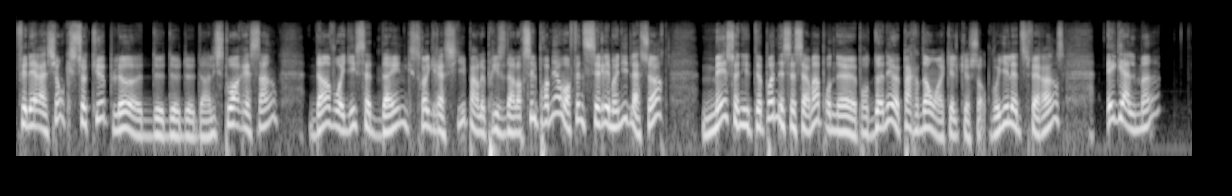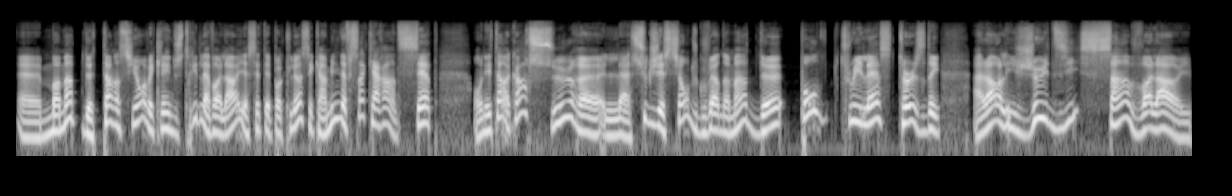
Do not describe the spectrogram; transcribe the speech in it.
fédération qui s'occupe là, dans l'histoire récente d'envoyer cette dinde qui sera graciée par le président. Alors c'est le premier à avoir fait une cérémonie de la sorte, mais ce n'était pas nécessairement pour donner un pardon en quelque sorte. Vous voyez la différence? Également, euh, moment de tension avec l'industrie de la volaille à cette époque-là, c'est qu'en 1947, on était encore sur euh, la suggestion du gouvernement de Poultryless Thursday. Alors, les jeudis sans volaille.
